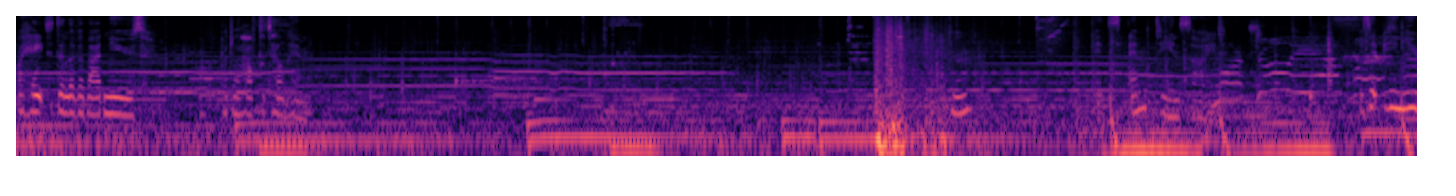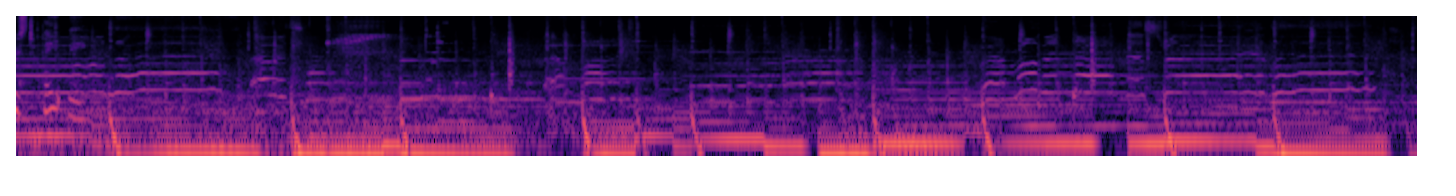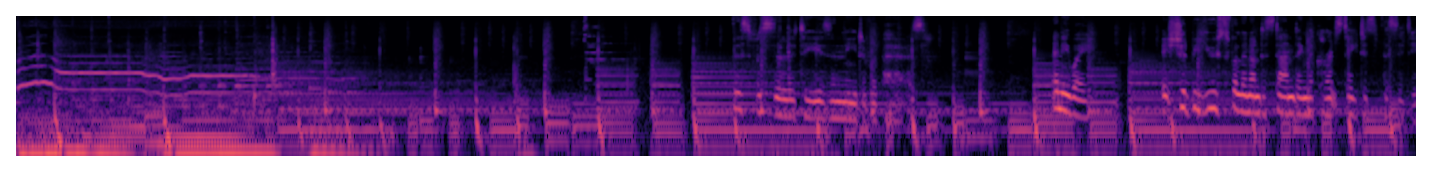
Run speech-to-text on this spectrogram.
I hate to deliver bad news, but I'll have to tell him. Hmm? It's empty inside. Is it being used to bait me? This facility is in need of repairs. Anyway, it should be useful in understanding the current status of the city.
